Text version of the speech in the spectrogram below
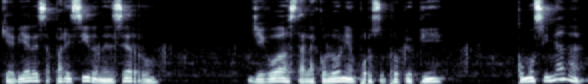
que había desaparecido en el cerro, llegó hasta la colonia por su propio pie, como si nada.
